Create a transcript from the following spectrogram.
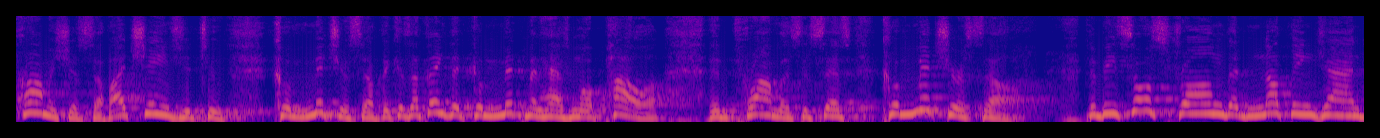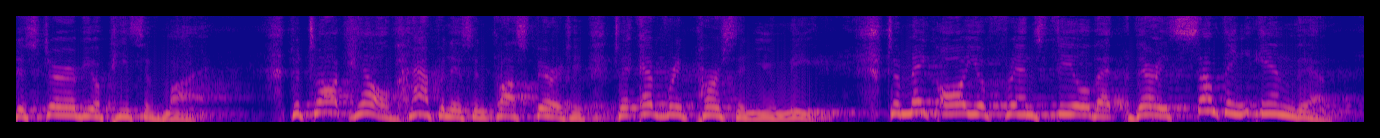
promise yourself. I changed it to commit yourself because I think that commitment has more power than promise. It says commit yourself to be so strong that nothing can disturb your peace of mind. To talk health, happiness, and prosperity to every person you meet. To make all your friends feel that there is something in them.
